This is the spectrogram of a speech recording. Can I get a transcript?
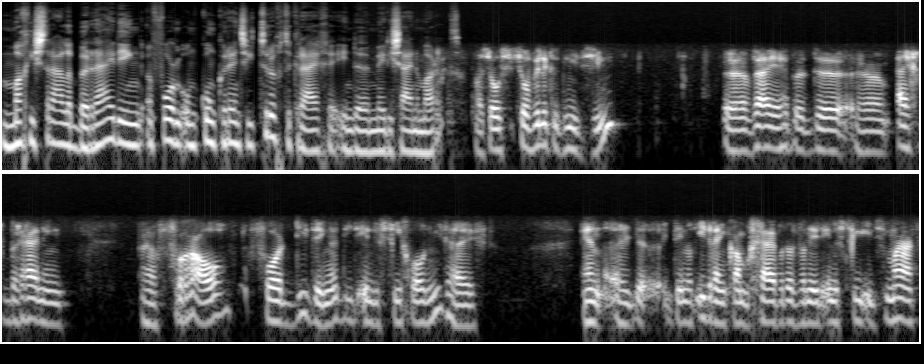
magistrale bereiding een vorm om concurrentie terug te krijgen in de medicijnenmarkt? Maar zo, zo wil ik het niet zien. Uh, wij hebben de uh, eigen bereiding uh, vooral voor die dingen die de industrie gewoon niet heeft. En ik denk dat iedereen kan begrijpen dat wanneer de industrie iets maakt,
